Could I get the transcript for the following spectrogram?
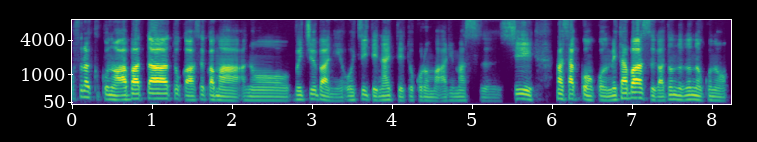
おそらくこのアバターとか、それかまあ、あの、VTuber に追いついていないっていうところもありますし、まあ、昨今このメタバースがどんどんどんどんこの、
